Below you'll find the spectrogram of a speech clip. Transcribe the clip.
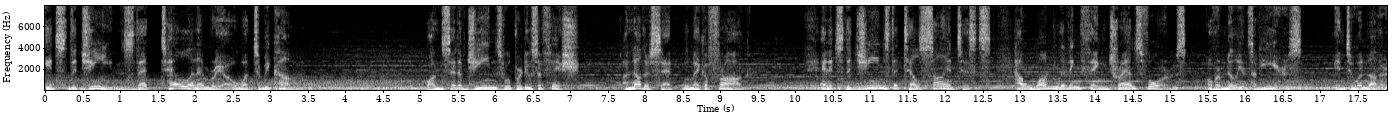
It's the genes that tell an embryo what to become. One set of genes will produce a fish. Another set will make a frog. And it's the genes that tell scientists how one living thing transforms over millions of years into another.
